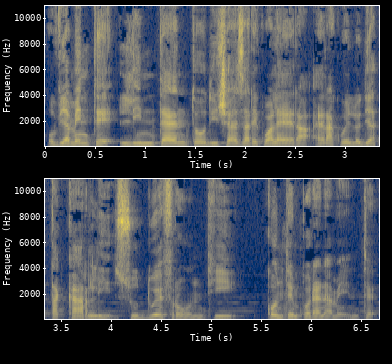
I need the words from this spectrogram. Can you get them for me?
Ovviamente l'intento di Cesare qual era? Era quello di attaccarli su due fronti contemporaneamente.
